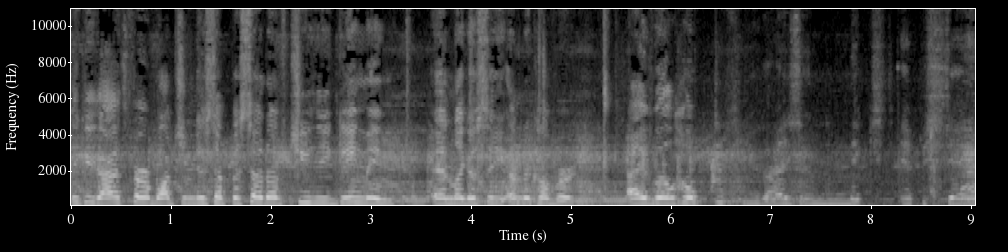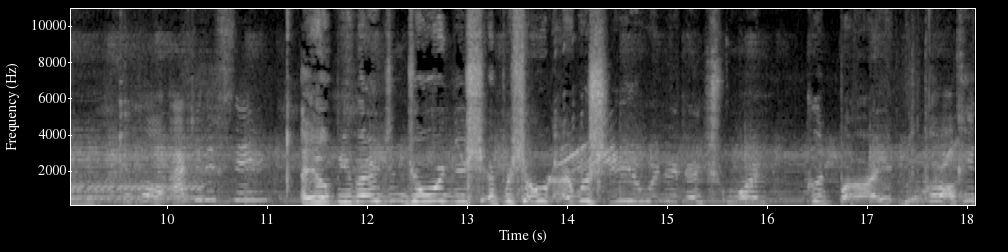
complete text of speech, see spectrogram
Thank you guys for watching this episode of CheezeeGaming and Lego City Undercover. I will hope to see you guys in the next episode. Nicole, after this thing, I hope you guys enjoyed this episode. I will see you in the next one. Goodbye. Nicole, okay.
